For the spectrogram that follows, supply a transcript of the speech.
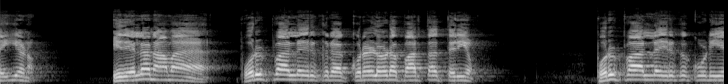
செய்யணும். இதெல்லாம் நாம் பொருட்பாலில் இருக்கிற குரலோட பார்த்தா தெரியும். பொருட்பாலில் இருக்கக்கூடிய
